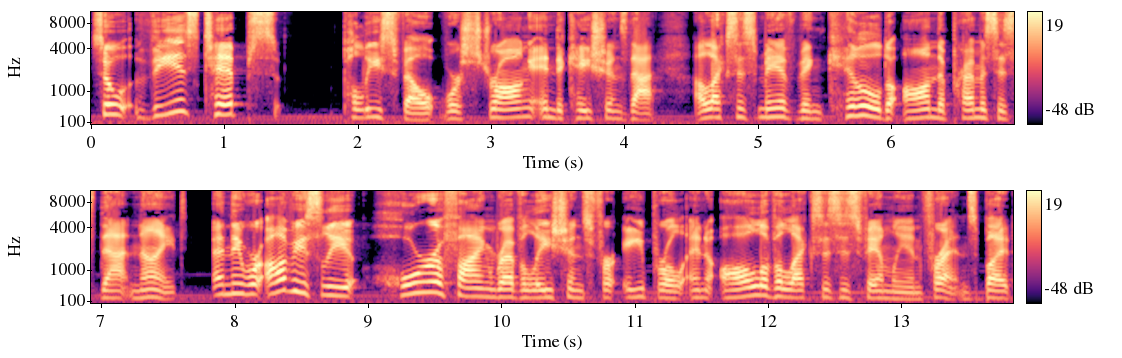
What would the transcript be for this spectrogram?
So these tips police felt were strong indications that Alexis may have been killed on the premises that night. And they were obviously horrifying revelations for April and all of Alexis's family and friends, but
